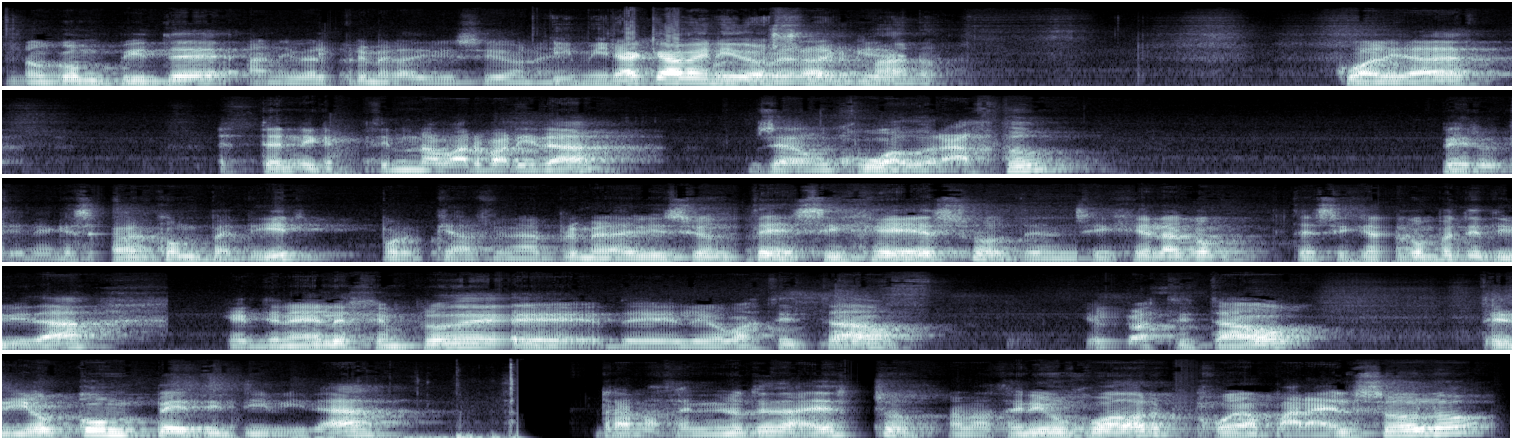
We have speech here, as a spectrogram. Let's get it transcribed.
No compite a nivel primera división. ¿eh? Y mira que ha venido su hermano. Cualidades técnicas, tiene una barbaridad. O sea, un jugadorazo. Pero tiene que saber competir. Porque al final primera división te exige eso. Te exige la, te exige la competitividad. Que tiene el ejemplo de, de Leo Bastistao. El Bastistao te dio competitividad. Ramazani no te da eso. Ramazani es un jugador que juega para él solo,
